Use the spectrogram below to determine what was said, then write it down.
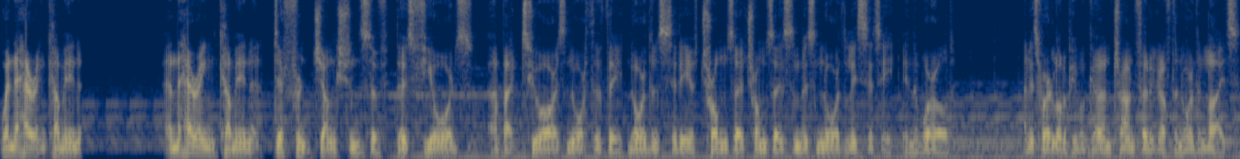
when the herring come in, and the herring come in at different junctions of those fjords about two hours north of the northern city of Tromsø. Tromsø is the most northerly city in the world, and it's where a lot of people go and try and photograph the northern lights.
